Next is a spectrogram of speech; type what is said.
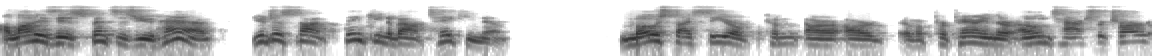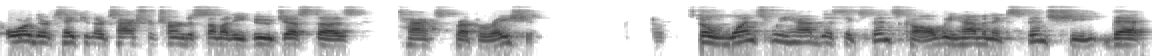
a lot of these expenses you have, you're just not thinking about taking them. Most I see are, are, are preparing their own tax return or they're taking their tax return to somebody who just does tax preparation. So once we have this expense call, we have an expense sheet that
